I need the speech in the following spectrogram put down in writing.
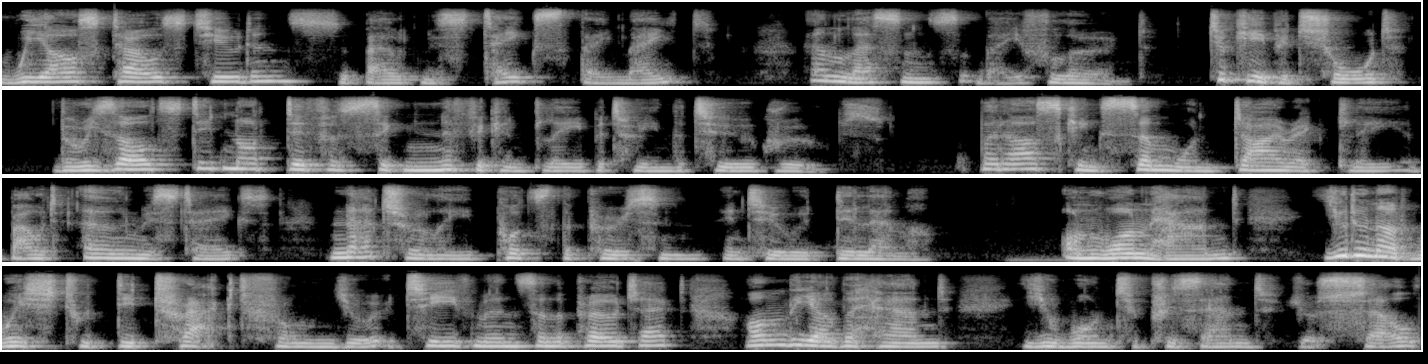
We asked our students about mistakes they made and lessons they've learned. To keep it short, the results did not differ significantly between the two groups. But asking someone directly about own mistakes naturally puts the person into a dilemma. On one hand, you do not wish to detract from your achievements in the project. On the other hand, you want to present yourself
